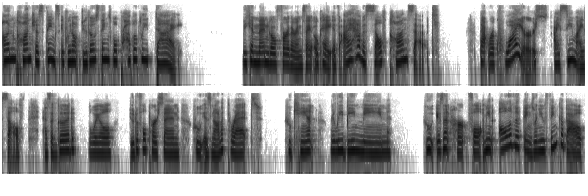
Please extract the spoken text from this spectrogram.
unconscious thinks if we don't do those things, we'll probably die. We can then go further and say, okay, if I have a self concept that requires I see myself as a good, loyal, dutiful person who is not a threat, who can't really be mean, who isn't hurtful. I mean, all of the things, when you think about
